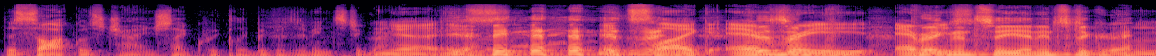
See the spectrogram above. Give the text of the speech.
the cycles change so quickly because of Instagram. Yeah, it's, it's like every every pregnancy and Instagram.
